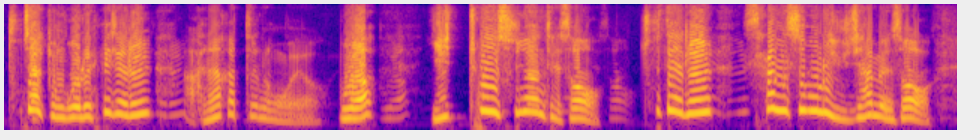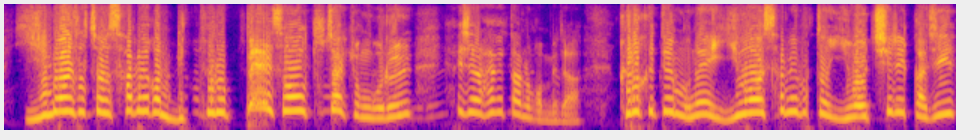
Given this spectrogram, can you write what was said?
투자 경고를 해제를 안 하겠다는 거예요. 뭐야? 이틀 수년 돼서 추세를 상승으로 유지하면서 24,400원 밑으로 빼서 투자 경고를 해제를 하겠다는 겁니다. 그렇기 때문에 2월 3일부터 2월 7일까지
